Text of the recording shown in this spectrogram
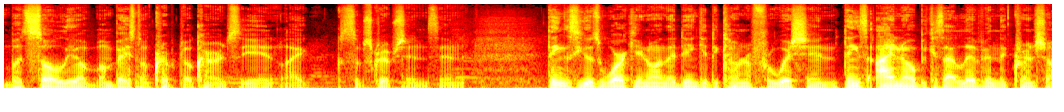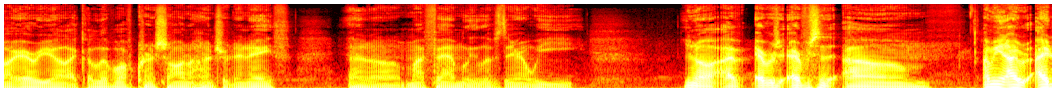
but solely on, based on cryptocurrency and like subscriptions and things he was working on that didn't get to come to fruition. Things I know because I live in the Crenshaw area. Like I live off Crenshaw on 108th, and uh, my family lives there, and we, you know, I've ever ever since. Um, I mean, I, I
